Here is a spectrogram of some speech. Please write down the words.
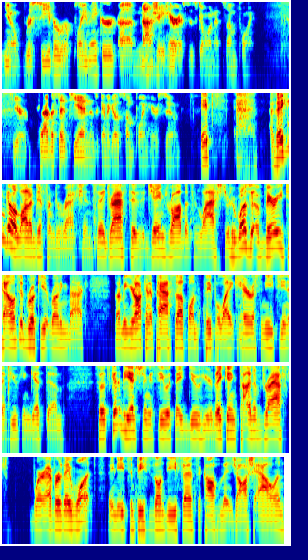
you know, receiver or playmaker, uh, Najee Harris is going at some point here. Travis Etienne is going to go some point here soon. It's they can go a lot of different directions. So they drafted James Robinson last year, who was a very talented rookie at running back. But I mean, you're not going to pass up on people like Harris and Etienne if you can get them. So it's going to be interesting to see what they do here. They can kind of draft wherever they want. They need some pieces on defense to complement Josh Allen,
